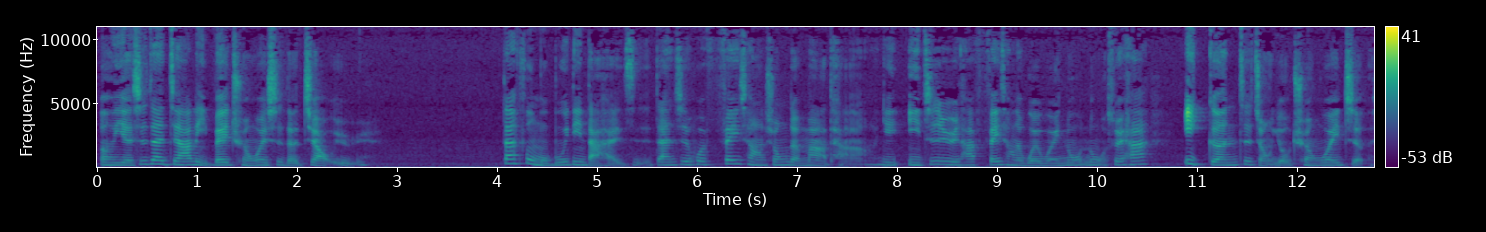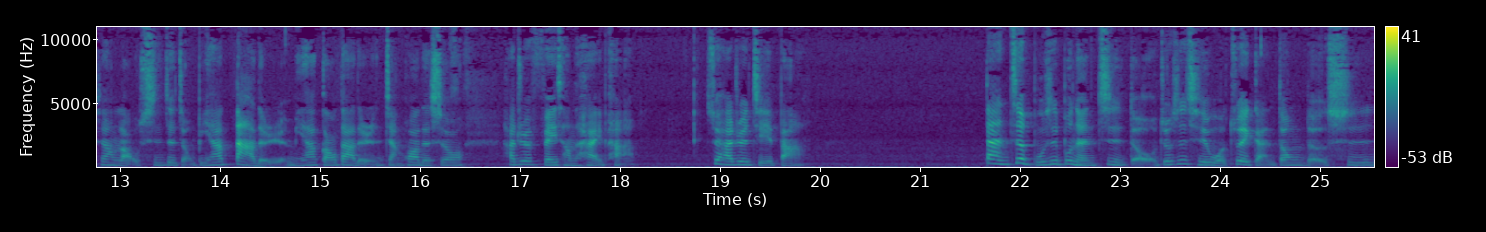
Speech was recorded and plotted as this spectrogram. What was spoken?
嗯，也是在家里被权威式的教育，但父母不一定打孩子，但是会非常凶的骂他，以以至于他非常的唯唯诺诺，所以他。一跟这种有权威者，像老师这种比他大的人、比他高大的人讲话的时候，他就会非常的害怕，所以他就会结巴。但这不是不能治的，就是其实我最感动的是，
